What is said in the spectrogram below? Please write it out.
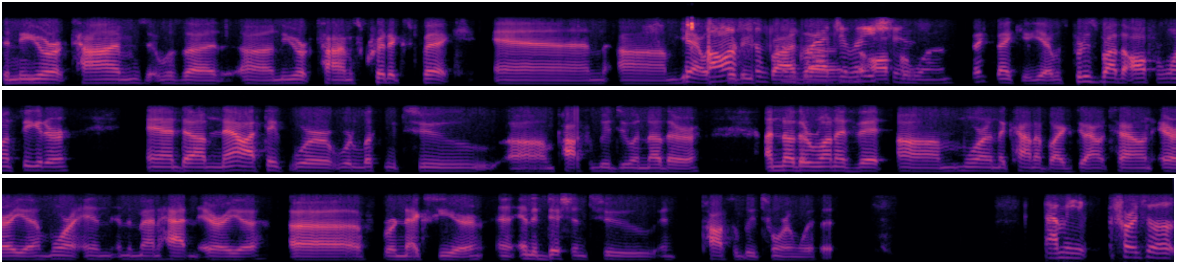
the New York Times. It was a, a New York Times critics pick, and um, yeah, it was awesome. produced by the, the All for One. Thank, thank, you. Yeah, it was produced by the All for One Theater, and um, now I think we're we're looking to um, possibly do another another run of it um, more in the kind of like downtown area, more in, in the Manhattan area uh, for next year, in, in addition to and possibly touring with it. I mean, first of all,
